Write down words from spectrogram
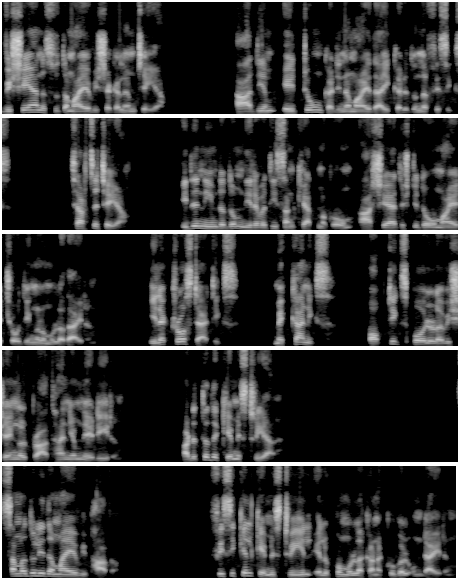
വിഷയാനുസൃതമായ വിശകലനം ചെയ്യാം. ആദ്യം ഏറ്റവും കഠിനമായതായി കരുതുന്ന ഫിസിക്സ്. ചർച്ച ചെയ്യാം. ഇത് നീണ്ടതും നിരവധി സംഖ്യാത്മകവും ആശയാധിഷ്ഠിതവുമായ ചോദ്യങ്ങളും ഉള്ളതായിരുന്നു. ഇലക്ട്രോസ്റ്റാറ്റിക്സ് മെക്കാനിക്സ് ഓപ്റ്റിക്സ് പോലുള്ള വിഷയങ്ങൾ പ്രാധാന്യം നേടിയിരുന്നു. അടുത്തത് കെമിസ്ട്രിയാണ് സമതുലിതമായ വിഭാഗം. ഫിസിക്കൽ കെമിസ്ട്രിയിൽ എളുപ്പമുള്ള കണക്കുകൾ ഉണ്ടായിരുന്നു.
